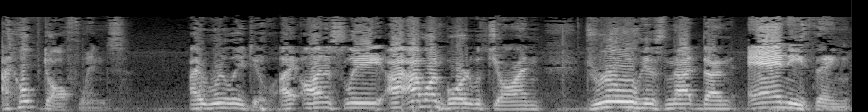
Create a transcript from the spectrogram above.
I hope Dolph wins. I really do. I honestly, I, I'm on board with John. Drew has not done anything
